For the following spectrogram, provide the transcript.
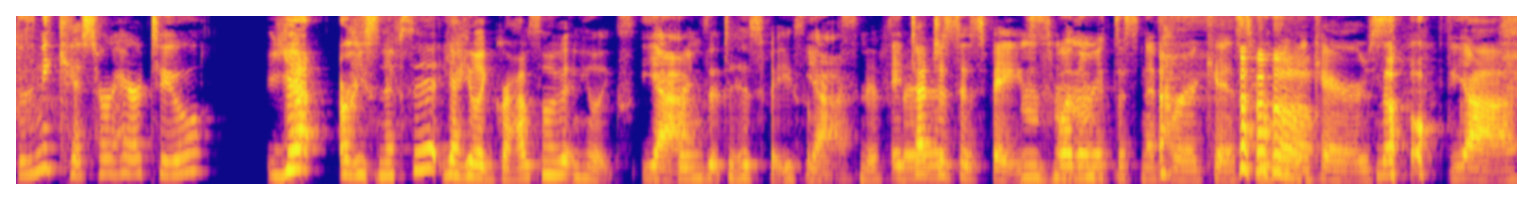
Doesn't he kiss her hair too? Yeah. Or he sniffs it. Yeah, he like grabs some of it and he like Yeah. brings it to his face and Yeah. like sniffs It it. touches his face, Mhm. whether it's a sniff or a kiss. Who really cares? No. Yeah.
